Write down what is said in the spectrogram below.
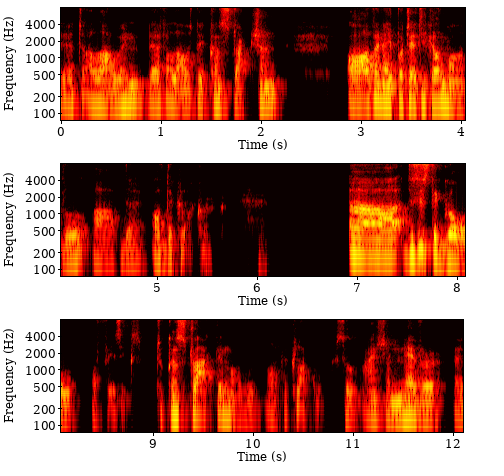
that allowing that allows the construction of an hypothetical model of the of the clockwork. Uh, this is the goal of physics, to construct a model of the clockwork. So Einstein never, uh,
